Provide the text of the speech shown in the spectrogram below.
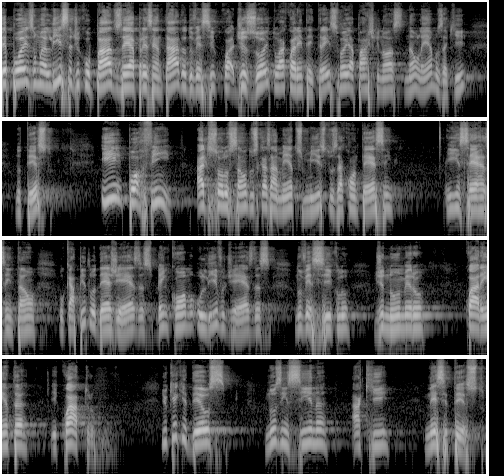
Depois, uma lista de culpados é apresentada do versículo 18 a 43, foi a parte que nós não lemos aqui no texto. E, por fim, a dissolução dos casamentos mistos acontecem e encerras então o capítulo 10 de Esdras, bem como o livro de Esdras, no versículo de número 44. E o que que Deus nos ensina aqui nesse texto?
